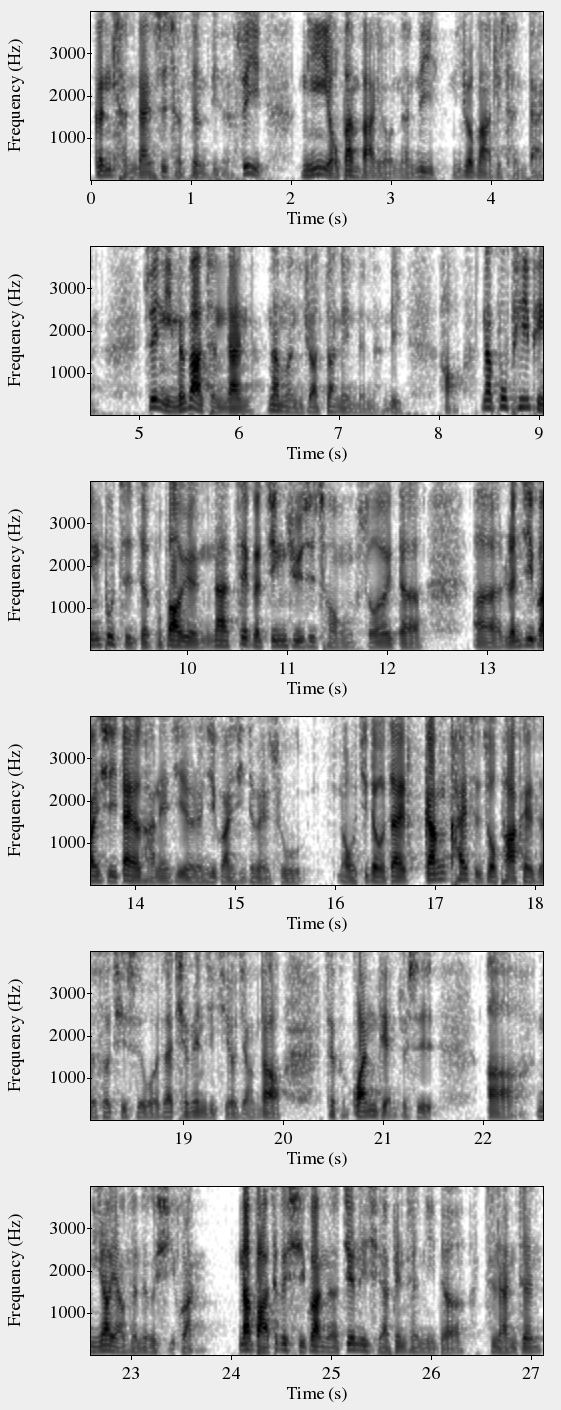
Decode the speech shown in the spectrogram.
跟承担是成正比的。所以，你有办法有能力，你就有办法去承担。所以，你没办法承担，那么你就要锻炼你的能力。好，那不批评、不指责、不抱怨，那这个金句是从所谓的呃人际关系，戴尔·卡内基的人际关系这本书。那我记得我在刚开始做 podcast 的时候，其实我在前面几集有讲到这个观点，就是呃，你要养成这个习惯，那把这个习惯呢建立起来，变成你的指南针。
